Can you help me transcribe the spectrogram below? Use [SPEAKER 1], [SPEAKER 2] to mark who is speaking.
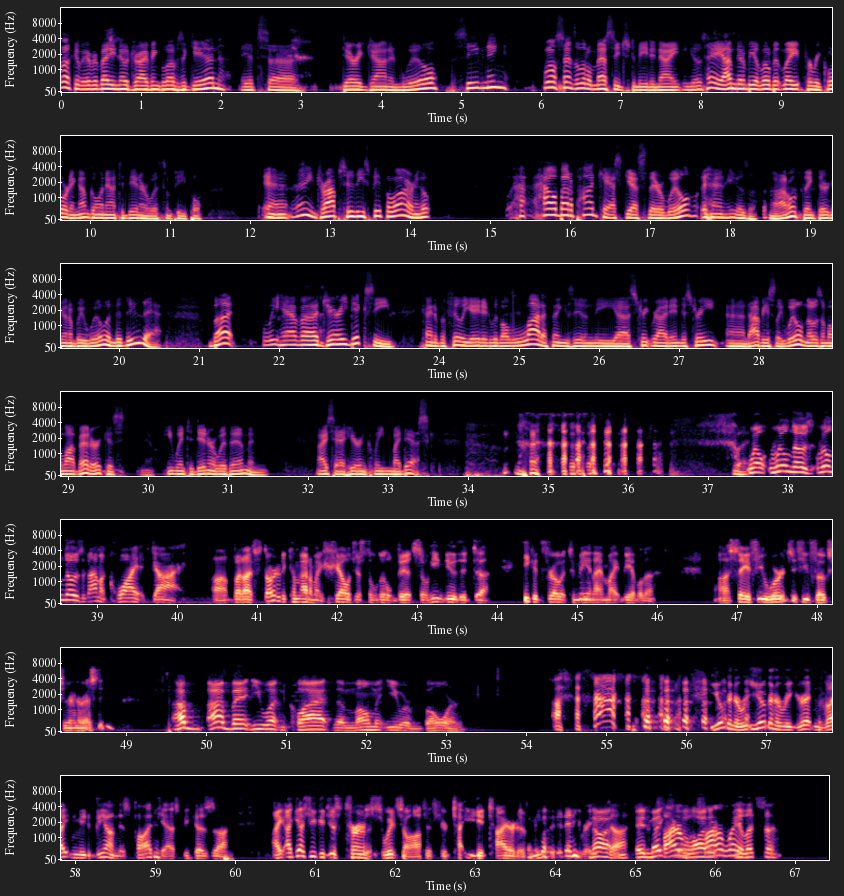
[SPEAKER 1] Welcome, everybody. No driving gloves again. It's uh, Derek, John, and Will this evening. Will sends a little message to me tonight. He goes, Hey, I'm going to be a little bit late for recording. I'm going out to dinner with some people. And then he drops who these people are. And I go, How about a podcast guest there, Will? And he goes, I don't think they're going to be willing to do that. But we have uh, Jerry Dixey, kind of affiliated with a lot of things in the uh, street ride industry. And obviously, Will knows him a lot better because you know, he went to dinner with him and I sat here and cleaned my desk.
[SPEAKER 2] but, well, Will knows Will knows that I'm a quiet guy, uh, but I've started to come out of my shell just a little bit. So he knew that uh, he could throw it to me, and I might be able to uh, say a few words if you folks are interested.
[SPEAKER 3] I I bet you wasn't quiet the moment you were born.
[SPEAKER 2] you're gonna re- you're gonna regret inviting me to be on this podcast because uh, I, I, guess you could just turn the switch off if you're t- you get tired of me. But at any rate,
[SPEAKER 3] no, uh, it makes
[SPEAKER 2] fire,
[SPEAKER 3] it a lot.
[SPEAKER 2] Far away. It, let's. Uh,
